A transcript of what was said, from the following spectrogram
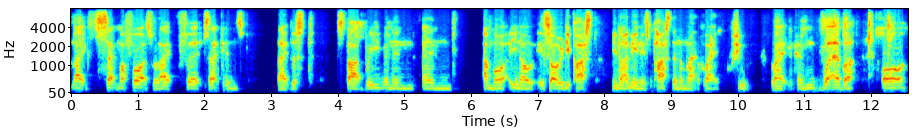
like set my thoughts for like 30 seconds like just start breathing and and i'm more you know it's already past you know what i mean it's past and i'm like right phew, right, and whatever. Or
